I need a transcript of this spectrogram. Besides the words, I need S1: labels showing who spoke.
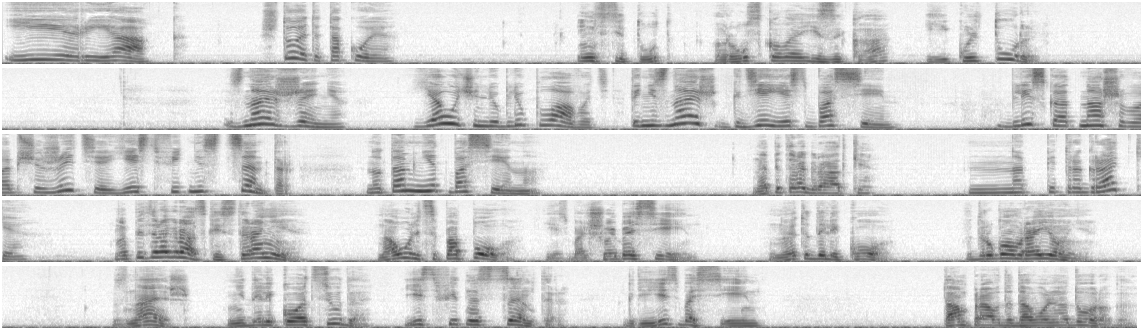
S1: Ириак. Что это такое?
S2: Институт русского языка и культуры.
S1: Знаешь, Женя, я очень люблю плавать. Ты не знаешь, где есть бассейн? Близко от нашего общежития есть фитнес-центр, но там нет бассейна.
S2: На Петроградке.
S1: На Петроградке?
S2: На Петроградской стороне. На улице Попова есть большой бассейн. Но это далеко, в другом районе. Знаешь, недалеко отсюда есть фитнес-центр, где есть бассейн. Там, правда, довольно дорого.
